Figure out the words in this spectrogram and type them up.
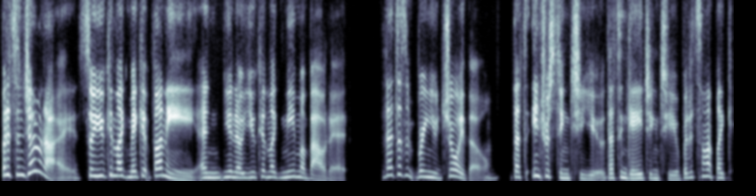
But it's in Gemini. So you can like make it funny and you know, you can like meme about it that doesn't bring you joy though. That's interesting to you. That's engaging to you. But it's not like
